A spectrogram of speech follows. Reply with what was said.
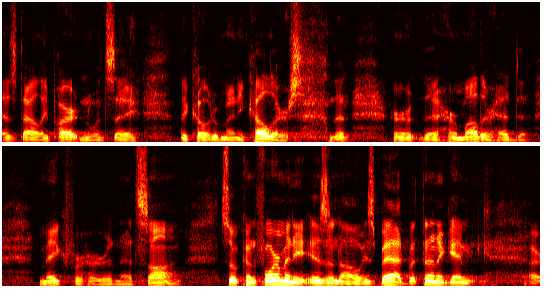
as Dolly Parton would say, the coat of many colors that her, that her mother had to make for her in that song. So conformity isn't always bad, but then again, uh,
